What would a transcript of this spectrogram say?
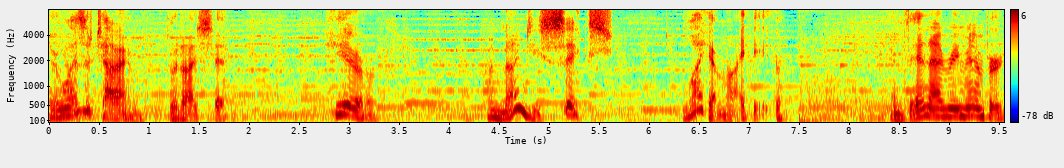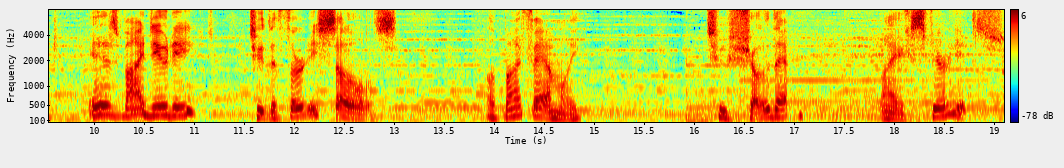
There was a time when I said, Here, I'm 96. Why am I here? And then I remembered it is my duty to the 30 souls of my family to show them my experience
